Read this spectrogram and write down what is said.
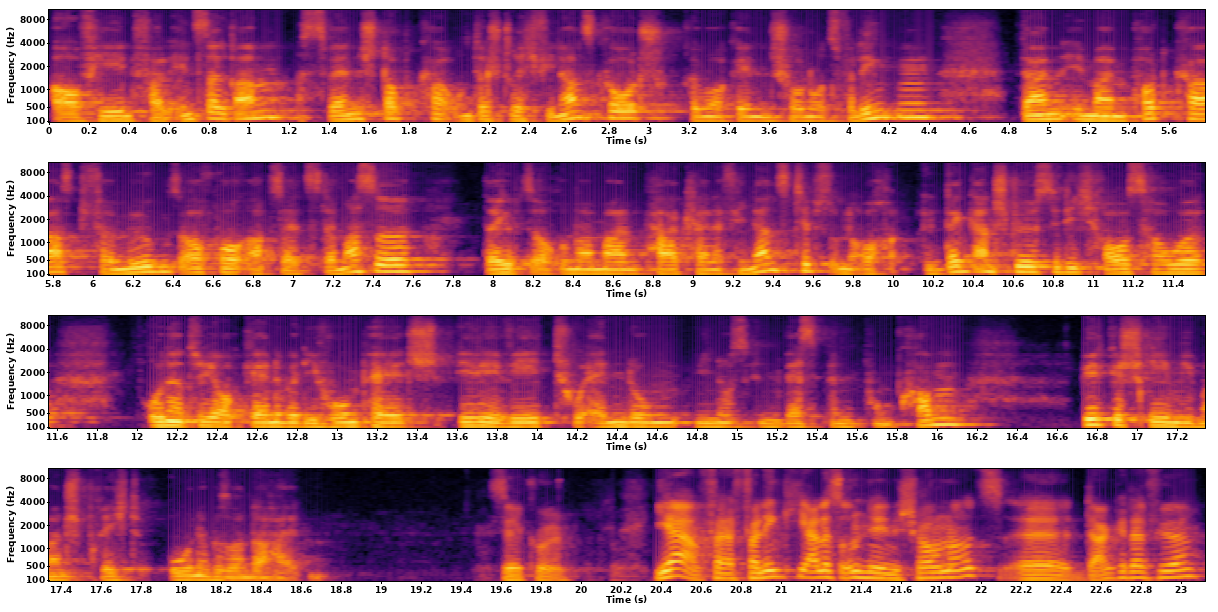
Auf jeden Fall Instagram, Sven Stopka-Finanzcoach, können wir auch gerne in den Show Notes verlinken. Dann in meinem Podcast Vermögensaufbau abseits der Masse. Da gibt es auch immer mal ein paar kleine Finanztipps und auch Denkanstöße, die ich raushaue. Und natürlich auch gerne über die Homepage www.tuendum-investment.com wird geschrieben, wie man spricht, ohne Besonderheiten. Sehr cool. Ja, ver verlinke ich alles unten in den Show Notes. Äh, danke dafür.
